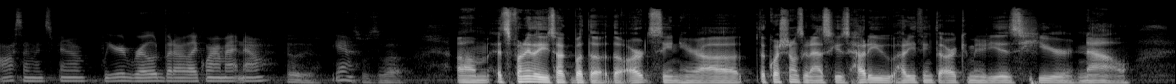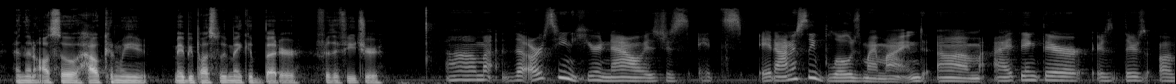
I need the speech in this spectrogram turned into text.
awesome. It's been a weird road, but I like where I'm at now. Hell yeah. Yeah. That's what it's about. Um, it's funny that you talk about the, the art scene here. Uh, the question I was going to ask you is how do you how do you think the art community is here now, and then also how can we maybe possibly make it better for the future? Um, the art scene here now is just it's it honestly blows my mind. Um, I think there is there's a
